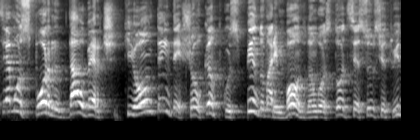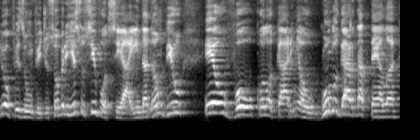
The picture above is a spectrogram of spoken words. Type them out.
Comecemos por Dalbert, que ontem deixou o campo cuspindo marimbondo, não gostou de ser substituído. Eu fiz um vídeo sobre isso. Se você ainda não viu, eu vou colocar em algum lugar da tela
